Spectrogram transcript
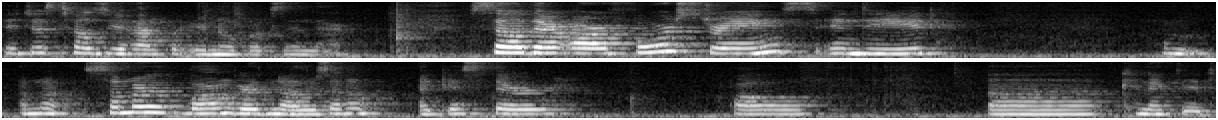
it, just tells you how to put your notebooks in there. So there are four strings, indeed. I'm, I'm not, some are longer than others. I don't, I guess they're all uh, connected.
